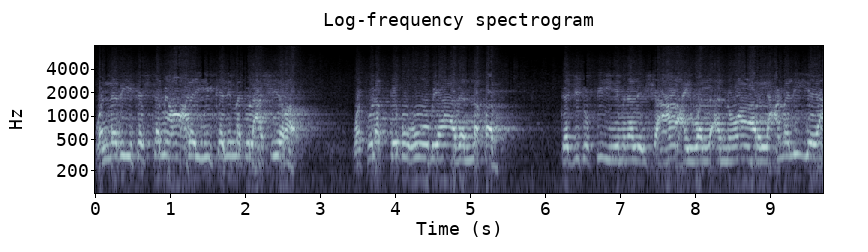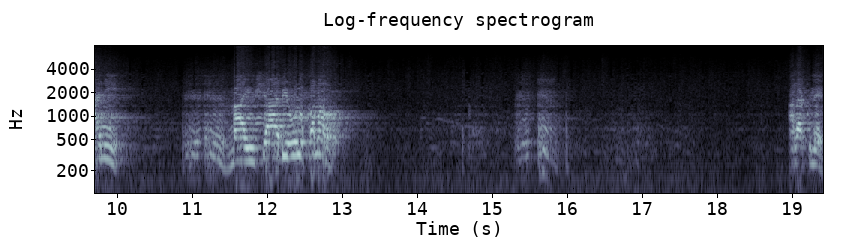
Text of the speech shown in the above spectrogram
والذي تجتمع عليه كلمة العشيرة وتلقبه بهذا اللقب. تجد فيه من الإشعاع والأنوار العملية يعني ما يشابه القمر. على كل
